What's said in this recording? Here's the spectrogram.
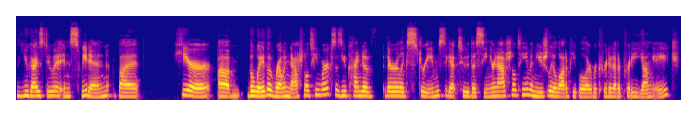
you guys do it in Sweden, but here, um, the way the rowing national team works is you kind of there are like streams to get to the senior national team, and usually a lot of people are recruited at a pretty young age.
